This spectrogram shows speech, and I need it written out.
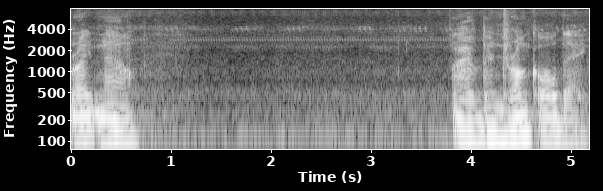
right now. I have been drunk all day.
